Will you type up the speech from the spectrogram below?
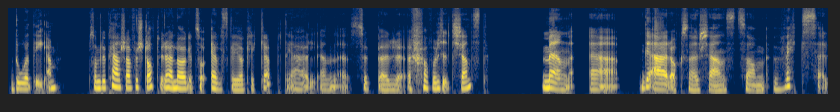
då det? Som du kanske har förstått vid det här laget så älskar jag ClickUp. Det är en eh, superfavorittjänst. Eh, Men eh, det är också en tjänst som växer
